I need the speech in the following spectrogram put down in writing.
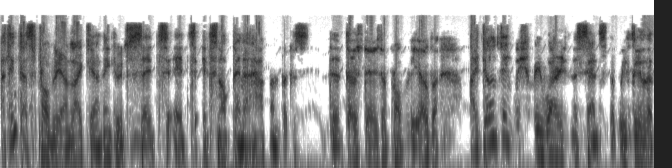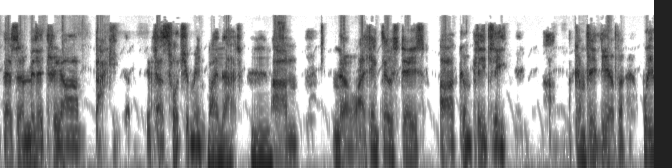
I think that's probably unlikely. I think it's it's it's, it's not going to happen because th- those days are probably over. I don't think we should be worried in the sense that we feel that there's a military arm backing them, if that's what you mean by that. Um, no, I think those days are completely uh, completely over. We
